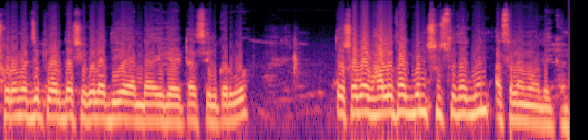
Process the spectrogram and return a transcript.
শোরুমের যে পর্দা, সেগুলা দিয়ে আমরা এই গাড়িটা সেল করব। তো সবাই ভালো থাকবেন, সুস্থ থাকবেন। আসসালামু আলাইকুম।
